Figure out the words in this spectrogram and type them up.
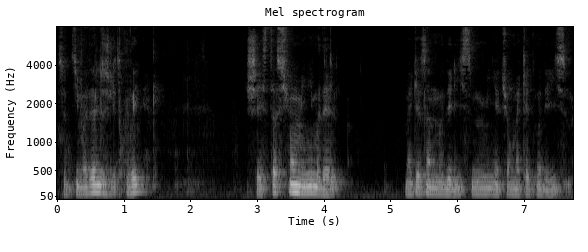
Ce petit modèle, je l'ai trouvé chez Station Mini Modèle, magasin de modélisme, miniature maquette modélisme.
